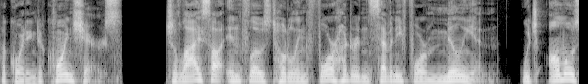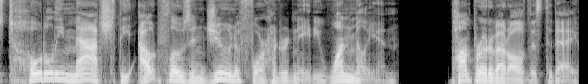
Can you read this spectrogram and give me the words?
according to CoinShares. July saw inflows totaling 474 million, which almost totally matched the outflows in June of 481 million. Pomp wrote about all of this today.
